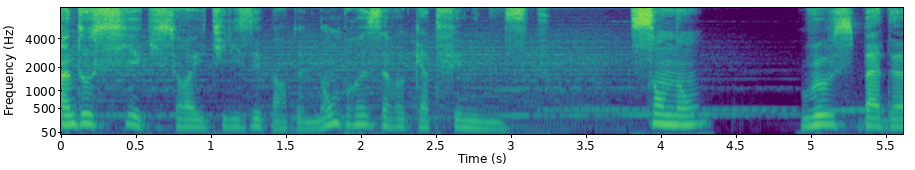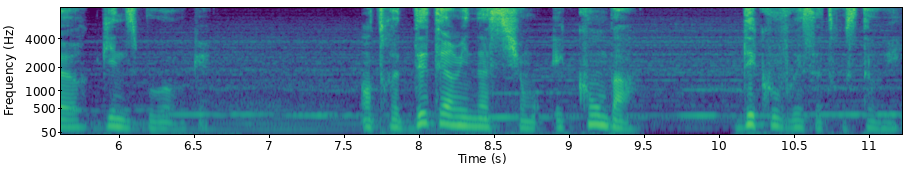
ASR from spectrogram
Un dossier qui sera utilisé par de nombreuses avocates féministes. Son nom Ruth Bader Ginsburg. Entre détermination et combat, découvrez sa true story.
